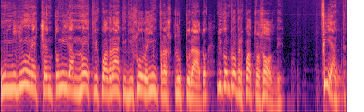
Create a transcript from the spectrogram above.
un milione e centomila metri quadrati di suolo infrastrutturato, li comprò per quattro soldi. Fiat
